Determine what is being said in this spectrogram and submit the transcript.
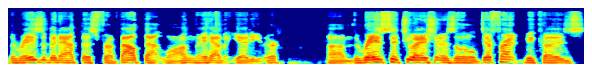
The Rays have been at this for about that long. They haven't yet either. Um, the Rays situation is a little different because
